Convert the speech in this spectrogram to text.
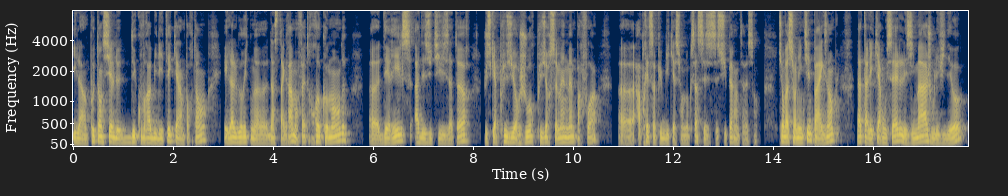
il a un potentiel de découvrabilité qui est important et l'algorithme d'Instagram en fait recommande des Reels à des utilisateurs jusqu'à plusieurs jours, plusieurs semaines même parfois, euh, après sa publication. Donc ça, c'est super intéressant. Si on va sur LinkedIn, par exemple, là, tu as les carousels, les images ou les vidéos.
